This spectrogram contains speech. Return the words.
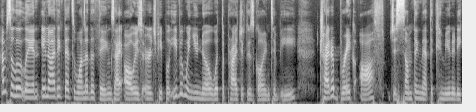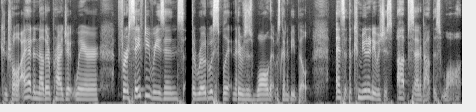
Absolutely. And you know, I think that's one of the things I always urge people, even when you know what the project is going to be, try to break off just something that the community control. I had another project where for safety reasons, the road was split and there was this wall that was going to be built. And so the community was just upset about this wall.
